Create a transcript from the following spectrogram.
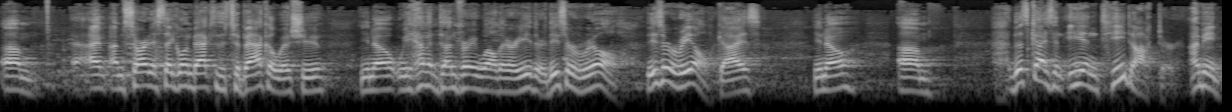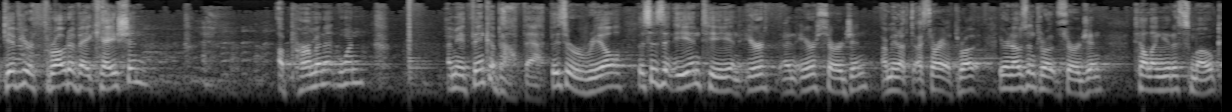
Um, I'm, I'm sorry to say, going back to the tobacco issue, you know, we haven't done very well there either. These are real. These are real, guys. You know, um, this guy's an ENT doctor. I mean, give your throat a vacation, a permanent one. I mean, think about that. These are real. This is an ENT, an ear, an ear surgeon. I mean, a, sorry, a throat, ear, nose, and throat surgeon telling you to smoke,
